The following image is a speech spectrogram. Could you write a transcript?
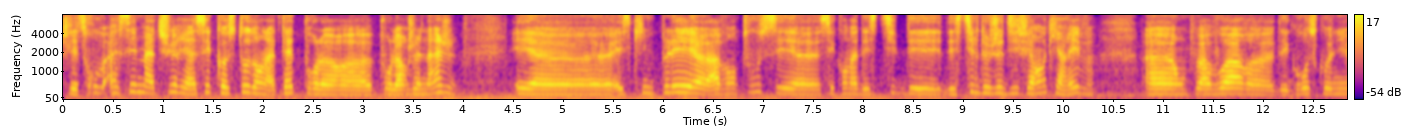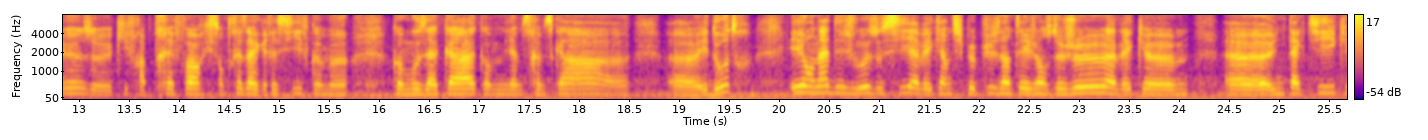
je les trouve assez matures et assez costauds dans la tête pour leur, pour leur jeune âge. Et, euh, et ce qui me plaît avant tout, c'est c'est qu'on a des styles, des, des styles de jeu différents qui arrivent. Euh, on peut avoir euh, des grosses cogneuses euh, qui frappent très fort, qui sont très agressives, comme, comme Osaka, comme Liam Stremska euh, et d'autres. Et on a des joueuses aussi avec un petit peu plus d'intelligence de jeu, avec une tactique,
